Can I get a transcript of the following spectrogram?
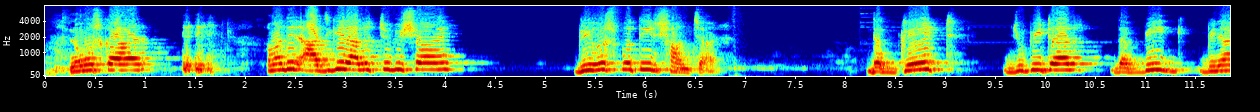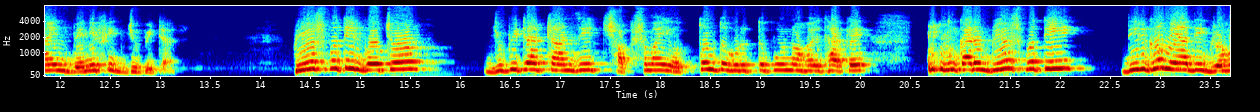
নমস্কার। আমাদের আজকের আলোচ্য বিষয় বৃহস্পতির সঞ্চার। The great Jupiter the big benign benefic Jupiter বৃহস্পতির গোচর জুপিটার ট্রানজিট সবসময় অত্যন্ত গুরুত্বপূর্ণ হয়ে থাকে। কারণ বৃহস্পতি দীর্ঘমেয়াদী গ্রহ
